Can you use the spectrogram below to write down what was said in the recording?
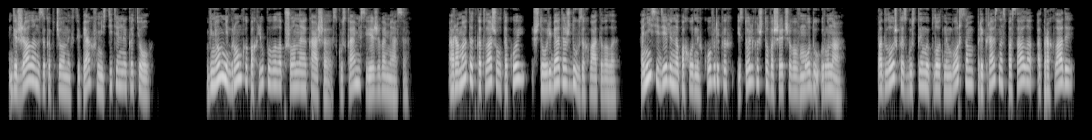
держала на закопченных цепях вместительный котел. В нем негромко похлюпывала пшенная каша с кусками свежего мяса. Аромат от котла шел такой, что у ребят аж дух захватывало – они сидели на походных ковриках из только что вошедшего в моду руна. Подложка с густым и плотным ворсом прекрасно спасала от прохлады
